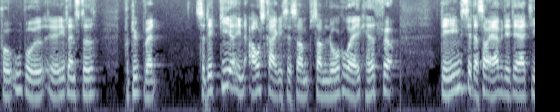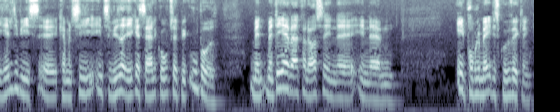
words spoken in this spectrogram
på ubåde øh, et eller andet sted på dybt vand. Så det giver en afskrækkelse, som, som Nordkorea ikke havde før. Det eneste, der så er ved det, det er, at de heldigvis, øh, kan man sige, indtil videre ikke er særlig gode til at bygge ubåde. Men, men det er i hvert fald også en, øh, en, en, en problematisk udvikling.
